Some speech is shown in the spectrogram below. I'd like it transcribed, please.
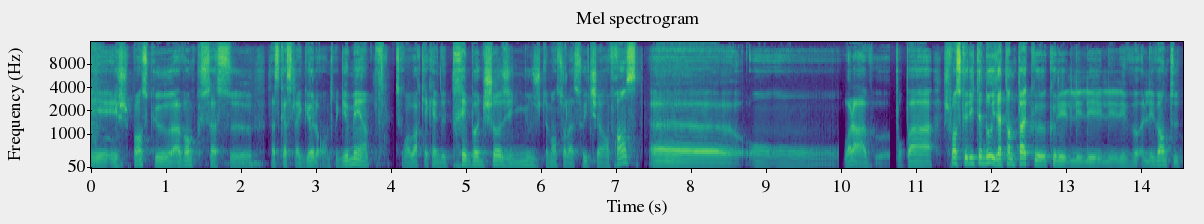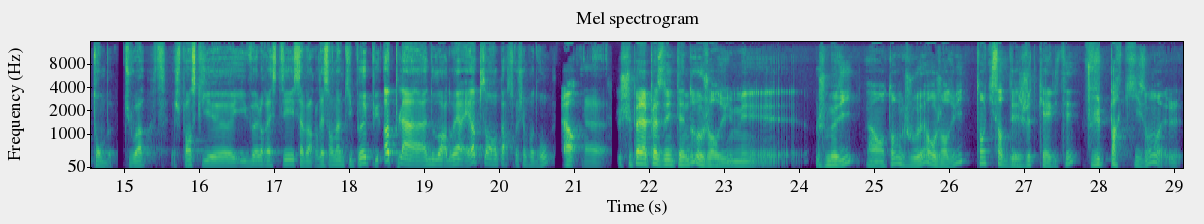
Et, je pense que avant que ça se, ça se casse la gueule, entre guillemets, hein, parce qu'on va voir qu'il y a quand même de très bonnes choses. J'ai une news justement sur la Switch en France. On, on- voilà, pour pas. Je pense que Nintendo, ils attendent pas que, que les, les, les, les- les ventes tombent, tu vois. Je pense qu'ils euh, veulent rester, ça va redescendre un petit peu, et puis hop là, un nouveau hardware, et hop, ça on repart sur le chapeau de roue. Alors, Euh, je suis pas à la place de Nintendo aujourd'hui, mais je me dis, hein, en tant que joueur aujourd'hui, tant qu'ils sortent des jeux de qualité, vu le parc qu'ils ont, euh,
